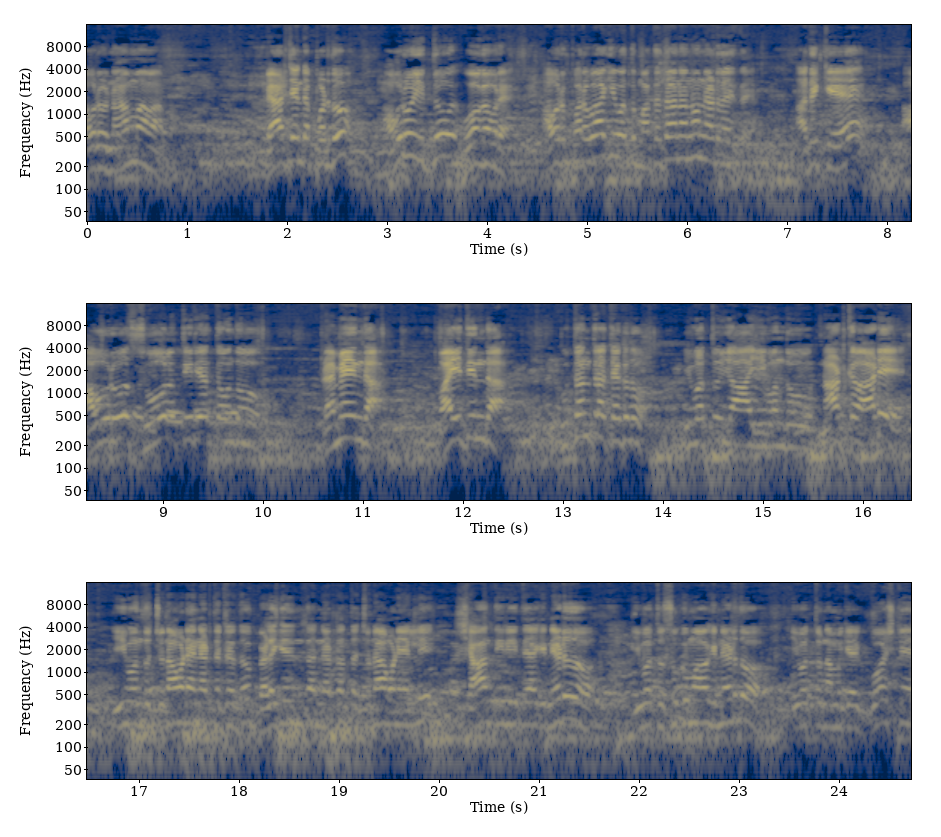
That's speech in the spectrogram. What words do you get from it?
ಅವರು ನಾಮ ಬ್ಯಾಡ್ಜೆಂಡ ಪಡೆದು ಅವರು ಇದ್ದು ಹೋಗವ್ರೆ. ಅವ್ರ ಪರವಾಗಿ ಇವತ್ತು ಮತದಾನನೂ ನಡೆದೈತೆ. ಅದಕ್ಕೆ ಅವರು ಸೋಲುತ್ತೀರಿ ಅಂತ ಒಂದು ಭ್ರಮೆಯಿಂದ ಭಯದಿಂದ ಕುತಂತ್ರ ತೆಗೆದು ಇವತ್ತು ಈ ಒಂದು ನಾಟಕ ಆಡಿ ಈ ಒಂದು ಚುನಾವಣೆ ನಡೆದಿಟ್ಟಿದ್ದು ಬೆಳಗ್ಗೆಯಿಂದ ನಡೆದಂಥ ಚುನಾವಣೆಯಲ್ಲಿ ಶಾಂತಿ ರೀತಿಯಾಗಿ ನಡೆದು ಇವತ್ತು ಸುಗಮವಾಗಿ ನಡೆದು ಇವತ್ತು ನಮಗೆ ಘೋಷಣೆ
